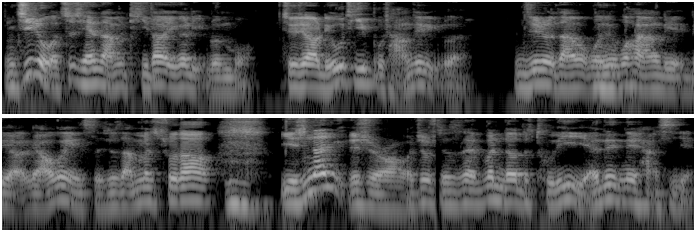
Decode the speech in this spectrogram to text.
你记得我之前咱们提到一个理论不，就叫流体补偿的理论。你记得咱我我好像聊聊聊过一次，就咱们说到也是男女的时候，我就就是在问到的土地爷那那场戏，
